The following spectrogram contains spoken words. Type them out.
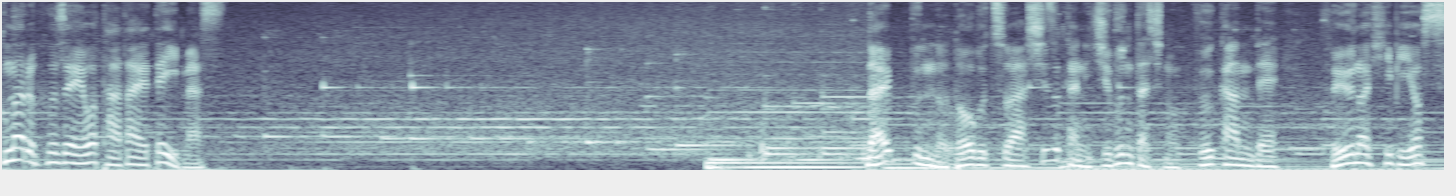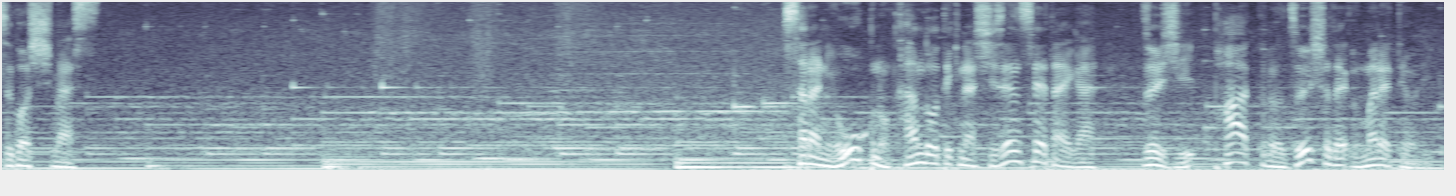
異なる風情をたたえています。大部分の動物は静かに自分たちの空間で冬の日々を過ごします。さらに多くの感動的な自然生態が随時パークの随所で生まれており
